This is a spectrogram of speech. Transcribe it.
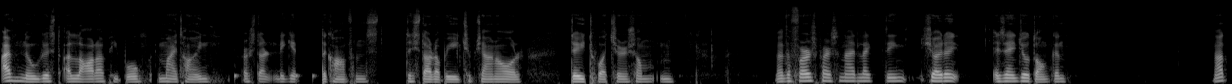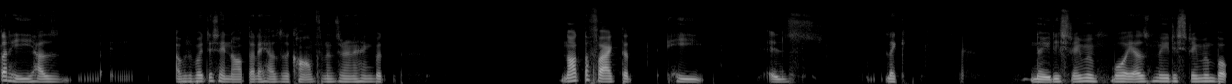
I've noticed a lot of people in my town are starting to get the confidence to start up a YouTube channel or do Twitch or something. Now the first person I'd like to shout out is Angel Duncan. Not that he has I was about to say not that he has the confidence or anything, but not the fact that he is like nudie streaming. Well, he is nudie streaming, but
